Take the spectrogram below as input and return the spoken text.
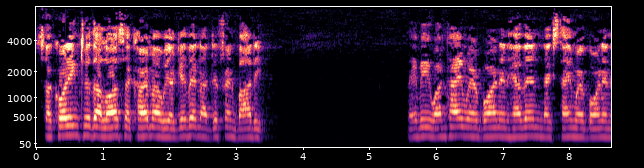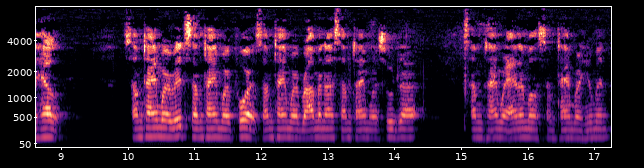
So according to the laws of karma, we are given a different body. Maybe one time we're born in heaven, next time we're born in hell. Sometime we're rich, sometime we're poor, sometime we're brahmana, sometime we're sudra, Sometime we're animals, sometime we're human.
